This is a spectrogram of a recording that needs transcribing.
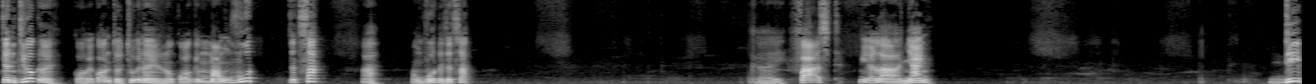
chân trước này của cái con chuột chuỗi này nó có cái móng vuốt rất sắc. À móng vuốt là rất sắc. Cái fast nghĩa là nhanh. Deep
